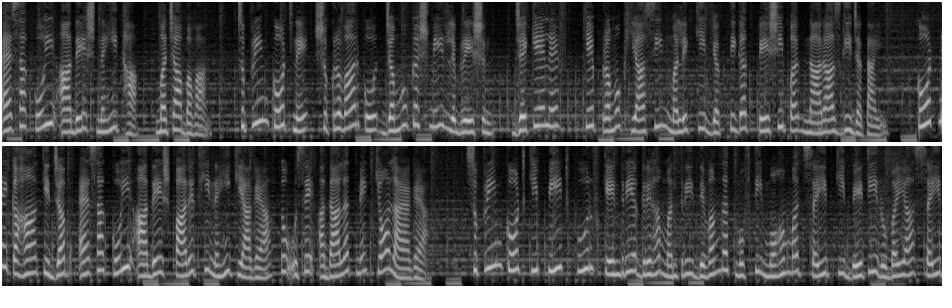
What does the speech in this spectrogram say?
ऐसा कोई आदेश नहीं था, मचा बवाल। सुप्रीम कोर्ट ने शुक्रवार को जम्मू कश्मीर लिबरेशन, जेकेएलएफ के प्रमुख यासीन मलिक की व्यक्तिगत पेशी पर नाराज़गी जताई। कोर्ट ने कहा कि जब ऐसा कोई आदेश पारित ही नहीं किया गया तो उसे अदालत में क्यों लाया गया? सुप्रीम कोर्ट की पीठ पूर्व केंद्रीय गृह मंत्री दिवंगत मुफ्ती मोहम्मद सईद की बेटी रुबैया सईद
